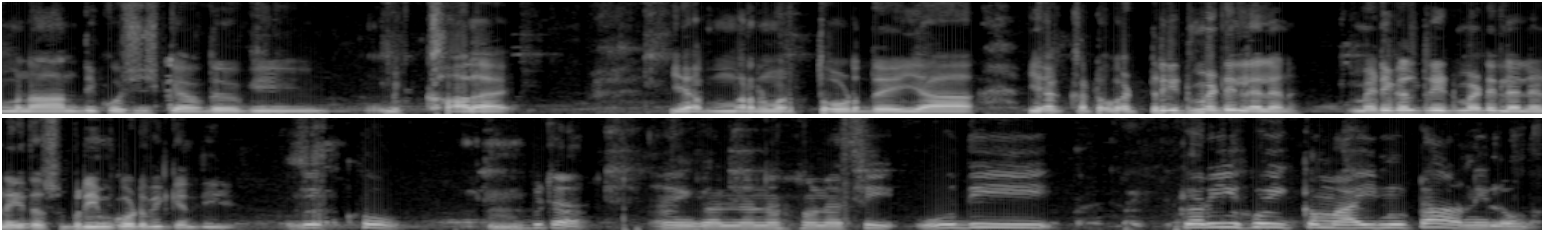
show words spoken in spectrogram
ਮਨਾਉਣ ਦੀ ਕੋਸ਼ਿਸ਼ ਕਰਦੇ ਹੋ ਕਿ ਵੀ ਖਾ ਲੈ ਜਾਂ ਮਰਨ ਵਰਤ ਤੋੜ ਦੇ ਜਾਂ ਜਾਂ ਘੱਟੋ ਘੱਟ ਟ੍ਰੀਟਮੈਂਟ ਹੀ ਲੈ ਲੈਣ ਮੈਡੀਕਲ ਟ੍ਰੀਟਮੈਂਟ ਹੀ ਲੈ ਲੈਣ ਇਹ ਤਾਂ ਸੁਪਰੀਮ ਕੋਰਟ ਵੀ ਕਹਿੰਦੀ ਹੈ। ਵੇਖੋ ਬੇਟਾ ਐ ਗੱਲ ਆ ਨਾ ਹੁਣ ਅਸੀਂ ਉਹਦੀ ਕਰੀ ਹੋਈ ਕਮਾਈ ਨੂੰ ਢਾਹ ਨਹੀਂ ਲਾਉਣਾ।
